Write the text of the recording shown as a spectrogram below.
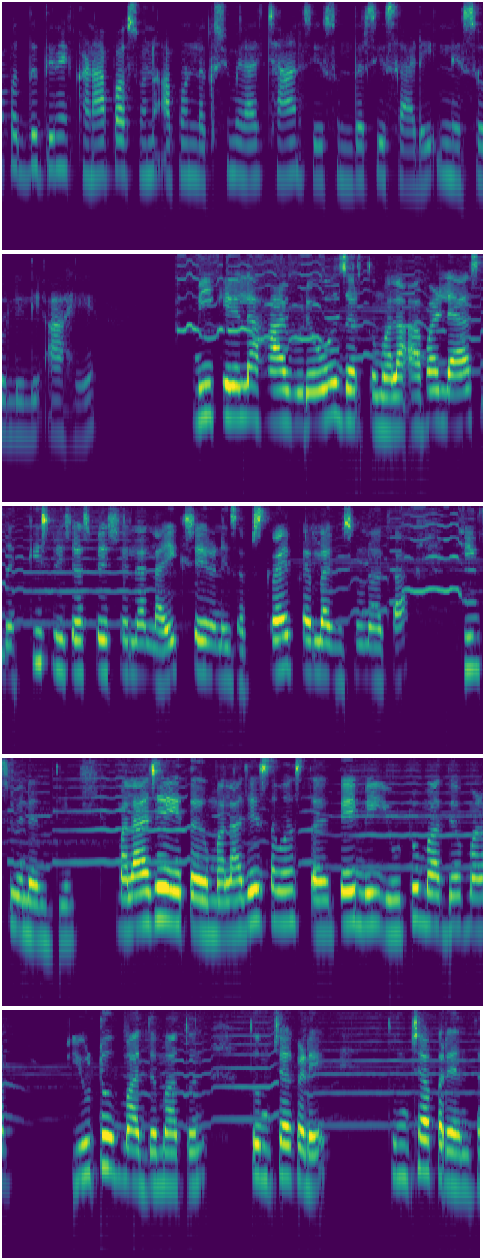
पद्धतीने खणापासून आपण लक्ष्मीला छानशी सुंदरशी साडी नेसवलेली आहे. मी केलेला हा व्हिडिओ जर तुम्हाला आवडल्यास नक्कीच रिचा स्पेशलला लाईक शेअर आणि सबस्क्राईब करायला विसरू नका. हीच विनंती. मला जे येतं मला जे समजतं ते मी यूट्यूब माध्यमा यूट्यूब माध्यमातून तुमच्याकडे तुमच्यापर्यंत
